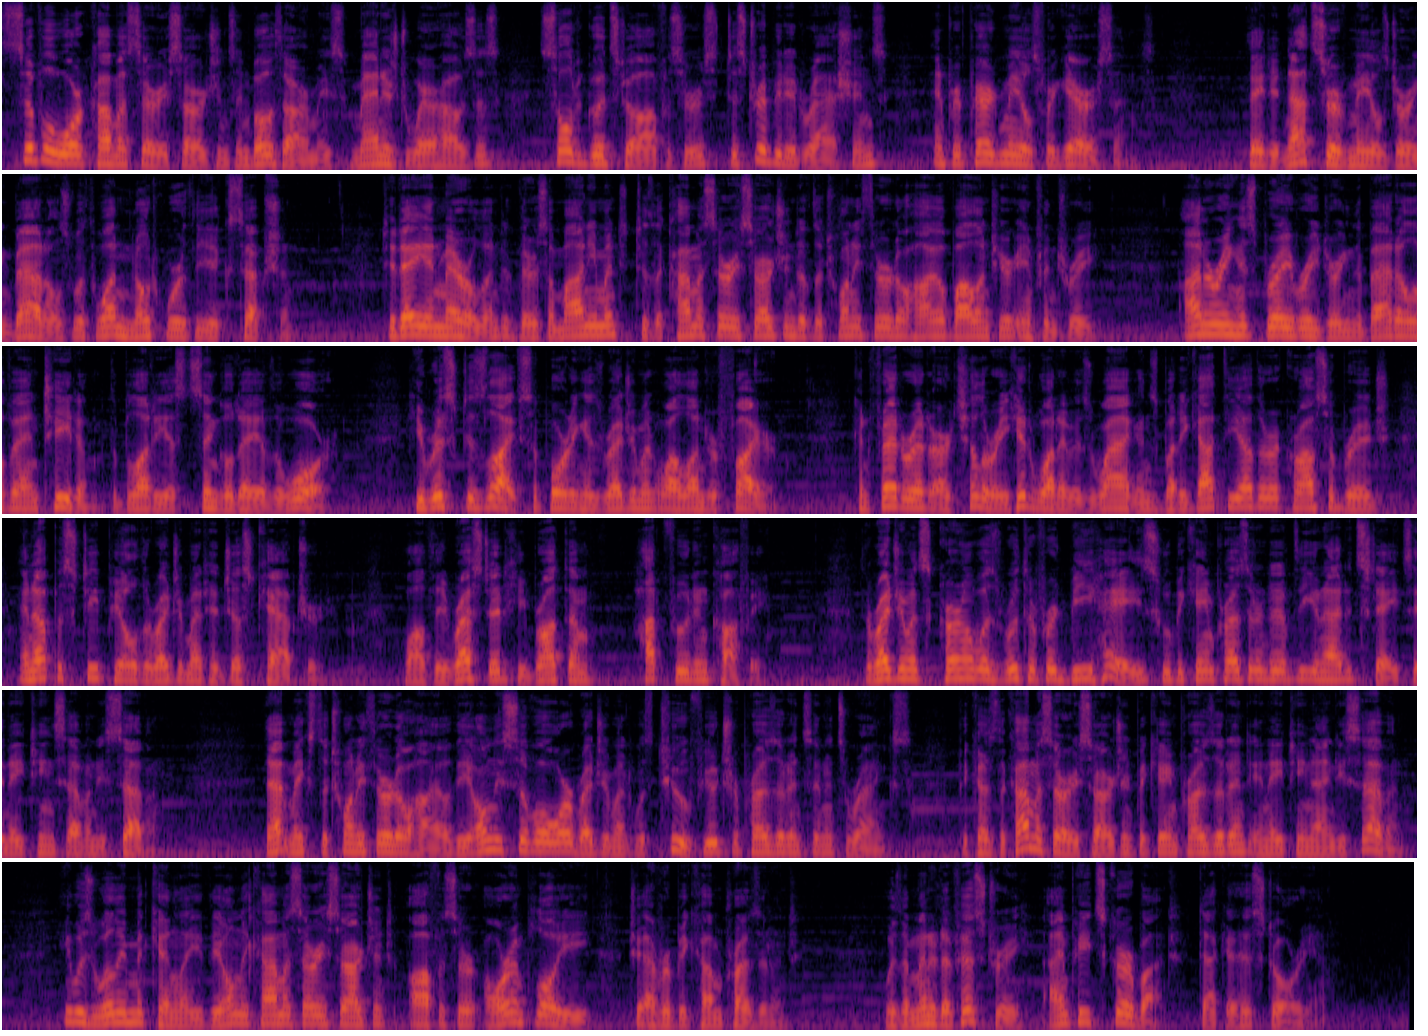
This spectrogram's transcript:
Civil War commissary sergeants in both armies managed warehouses, sold goods to officers, distributed rations, and prepared meals for garrisons. They did not serve meals during battles, with one noteworthy exception. Today in Maryland, there's a monument to the commissary sergeant of the 23rd Ohio Volunteer Infantry, honoring his bravery during the Battle of Antietam, the bloodiest single day of the war. He risked his life supporting his regiment while under fire. Confederate artillery hit one of his wagons, but he got the other across a bridge and up a steep hill the regiment had just captured. While they rested, he brought them hot food and coffee. The regiment's colonel was Rutherford B. Hayes, who became President of the United States in 1877. That makes the 23rd Ohio the only Civil War regiment with two future presidents in its ranks, because the commissary sergeant became president in 1897. He was William McKinley, the only commissary sergeant, officer, or employee to ever become president. With a minute of history, I'm Pete Skirbunt, DECA historian.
